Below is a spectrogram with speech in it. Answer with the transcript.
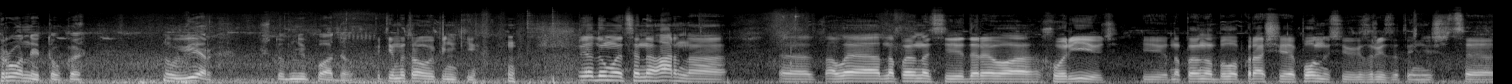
кроны только, ну, вверх, чтобы не падал. п'ятиметрові пеньки. Я думаю, це не гарно, е, але напевно ці дерева хворіють. І напевно було б краще повністю їх зрізати, ніж це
